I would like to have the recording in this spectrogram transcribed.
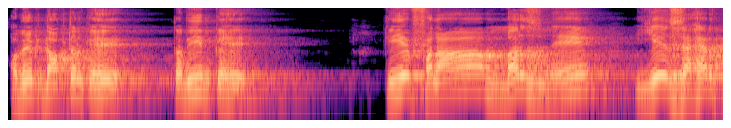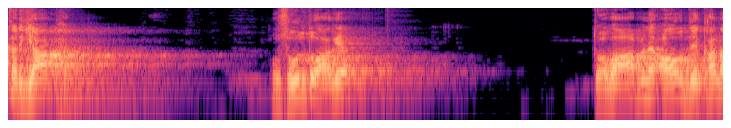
اب ایک ڈاکٹر کہے، طبیب کہے کہ یہ فلاں مرض میں یہ زہر تریاق ہے۔ اصول تو آ گیا۔ تو اب آپ نے او دیکھا نہ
